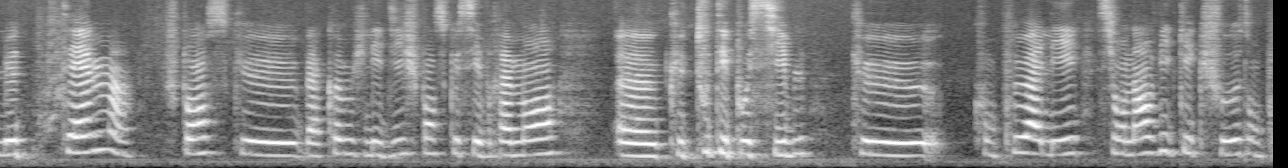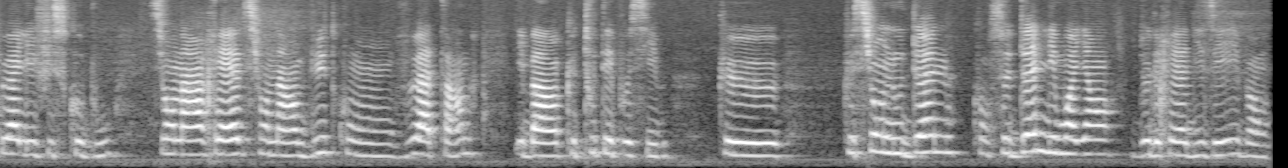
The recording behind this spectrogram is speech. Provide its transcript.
Le thème, je pense que, bah, comme je l'ai dit, je pense que c'est vraiment que tout est possible, que qu'on peut aller, si on a envie de quelque chose, on peut aller jusqu'au bout. Si on a un rêve, si on a un but qu'on veut atteindre, et ben que tout est possible. Que, que si on nous donne, qu'on se donne les moyens de le réaliser, eh ben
